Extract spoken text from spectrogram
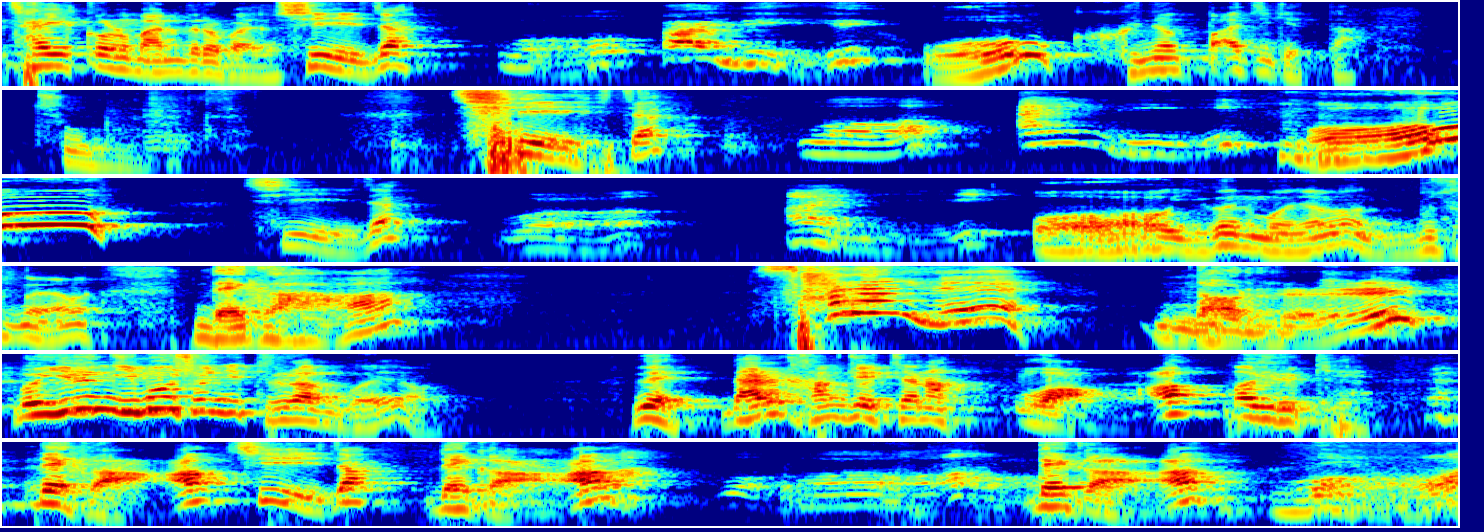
이제 자기 걸로 만들어 봐요. 시작. 오, 아이디. 오, 그냥 빠지겠다. 충분히. 시작. 워 아이디. 오, 시작. 워 아이디. 오, 이건 뭐냐면 무슨 거냐면 내가 사랑해 너를 뭐 이런 이모션이 들어간 거예요. 왜? 나를 강조했잖아. 와, 막 이렇게. 내가 시작. 내가 내가? 뭐?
